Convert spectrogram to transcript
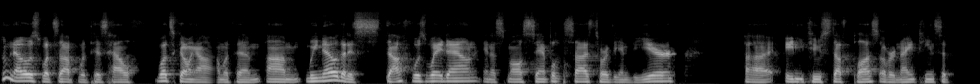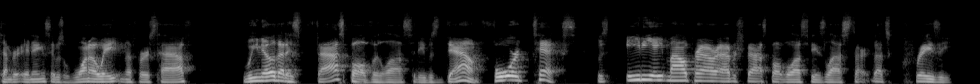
Who knows what's up with his health? What's going on with him? Um, we know that his stuff was way down in a small sample size toward the end of the year. Uh, 82 stuff plus over 19 September innings. It was 108 in the first half. We know that his fastball velocity was down four ticks. It was 88 mile per hour average fastball velocity his last start. That's crazy.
